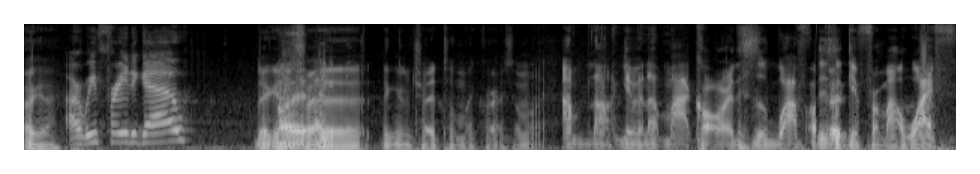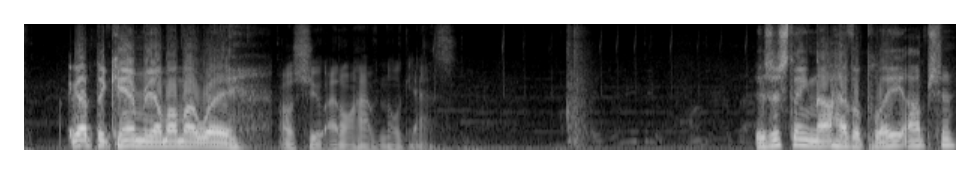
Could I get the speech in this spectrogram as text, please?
Okay. Are we free to go? They're gonna Alright, try I- to they're gonna try to tow my car, so I'm like, I'm not giving up my car. This is a wife this is a gift from my wife. I got the Camry. I'm on my way. Oh shoot, I don't have no gas. Does this thing not have a plate option?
